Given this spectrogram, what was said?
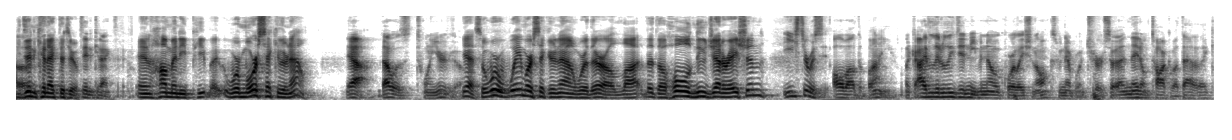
You didn't uh, connect the two. didn't connect it. And how many people? We're more secular now. Yeah, that was 20 years ago. Yeah, so we're way more secular now. Where there are a lot. the, a whole new generation. Easter was all about the bunny. Like I literally didn't even know a correlation at all because we never went to church. So and they don't talk about that. Like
